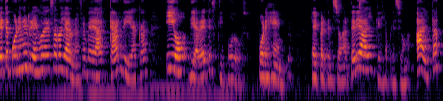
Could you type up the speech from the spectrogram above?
que te ponen en riesgo de desarrollar una enfermedad cardíaca y o diabetes tipo 2. Por ejemplo, la hipertensión arterial, que es la presión alta,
